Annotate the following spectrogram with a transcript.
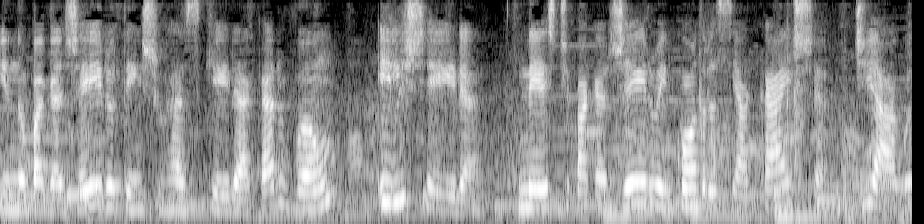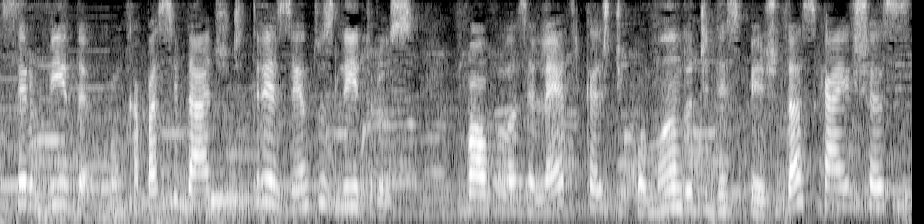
E no bagageiro tem churrasqueira a carvão e lixeira. Neste bagageiro encontra-se a caixa de água servida, com capacidade de 300 litros. válvulas elétricas de comando de despejo das caixas,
